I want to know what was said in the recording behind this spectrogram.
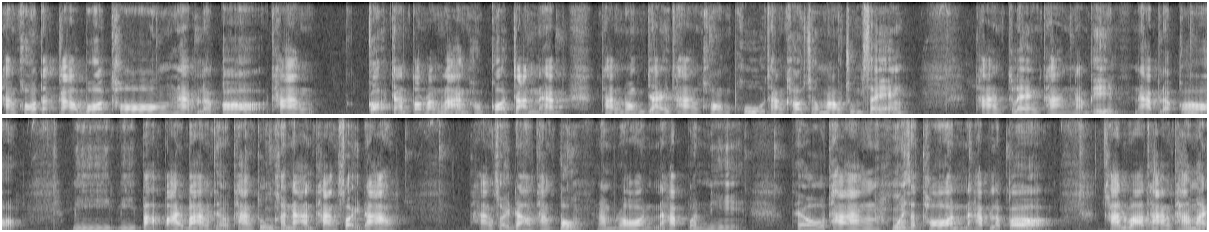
ทางของตะกาวบ่อทองนะครับ แล้วก็ทางเกาะจันตอนล่างๆของเกาะจันนะครับ ทางหนองใหญ่ทางคลองภูทางเขาเชะเมาชุมแสง ทางแกลงทางน้ำเพนนะครับ แล้วก็มีมีปะปลายบ้างแถวทางทุ่งขนานทางสอยดาว ทางสอยดาวทางโป่งน้ำร้อนนะครับ วันนี้แถวทางห้วยสะท้อนนะครับ แล้วก็ คาดว่าทางท่าใหม่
